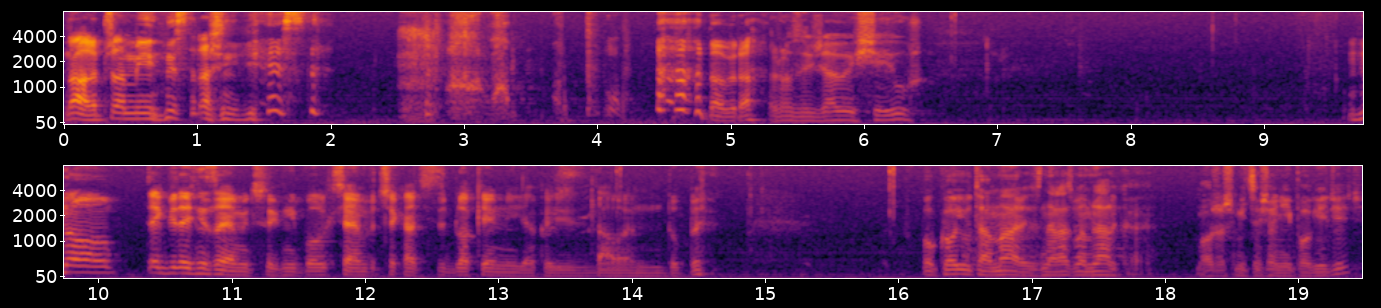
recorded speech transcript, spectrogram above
No ale przynajmniej inny strażnik jest. Dobra. Rozejrzałeś się już? No, jak widać nie zajęło mi 3 dni, bo chciałem wyczekać z blokiem i jakoś zdałem dupy. W pokoju Tamary znalazłem lalkę. Możesz mi coś o niej powiedzieć?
